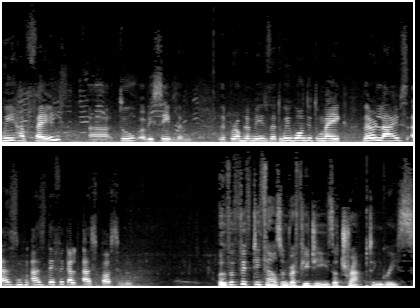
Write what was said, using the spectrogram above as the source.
we have failed uh, to receive them. The problem is that we wanted to make their lives as, as difficult as possible. Over 50,000 refugees are trapped in Greece.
